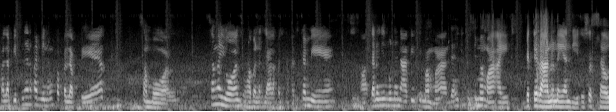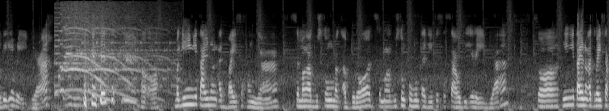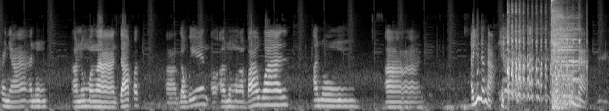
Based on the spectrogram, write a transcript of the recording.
papalapit na kami ng papalapit sa mall. Sa ngayon, so habang naglalakad-lakad kami, ah, tanungin muna natin si Mama. Dahil ito si Mama ay veterano na yan dito sa Saudi Arabia. Oo. Maghihingi tayo ng advice sa kanya sa mga gustong mag-abroad, sa mga gustong pumunta dito sa Saudi Arabia. So, hingi tayo ng advice sa kanya anong anong mga dapat ah, gawin o anong mga bawal, anong ah ayun na nga. ayun na.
